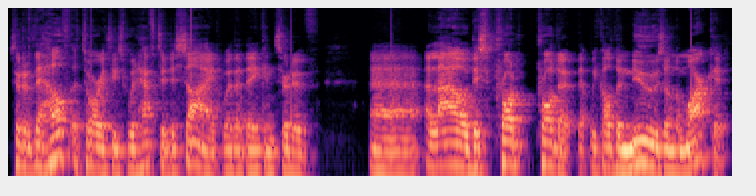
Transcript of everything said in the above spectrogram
sort of the health authorities would have to decide whether they can sort of uh, allow this pro- product that we call the news on the market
